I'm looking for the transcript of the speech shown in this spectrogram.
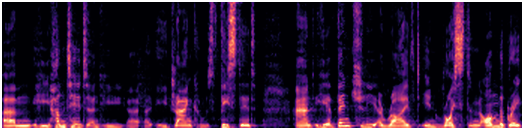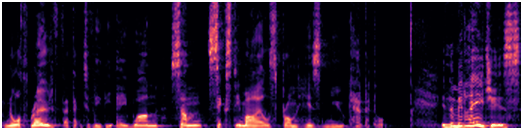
Um, he hunted and he, uh, uh, he drank and was feasted. And he eventually arrived in Royston on the Great North Road, effectively the A1, some 60 miles from his new capital. In the Middle Ages,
